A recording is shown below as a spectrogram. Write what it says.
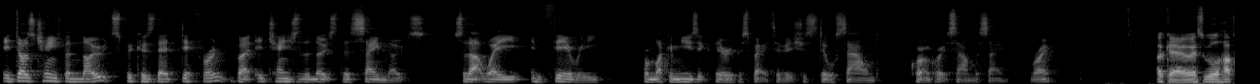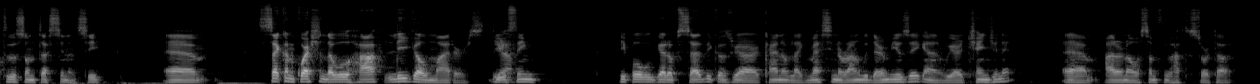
it does change the notes because they're different but it changes the notes to the same notes so that way in theory from like a music theory perspective it should still sound quote unquote sound the same right Okay, I guess we'll have to do some testing and see. Um, second question that we'll have: legal matters. Do you think people will get upset because we are kind of like messing around with their music and we are changing it? Um, I don't know. Something we'll have to sort out.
